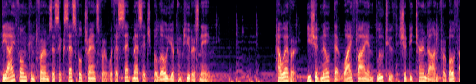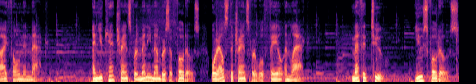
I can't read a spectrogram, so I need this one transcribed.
The iPhone confirms a successful transfer with a sent message below your computer's name. However, you should note that Wi-Fi and Bluetooth should be turned on for both iPhone and Mac. And you can't transfer many numbers of photos, or else the transfer will fail and lag. Method 2. Use Photos.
